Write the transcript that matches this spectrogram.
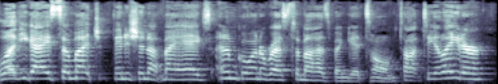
Love you guys so much. Finishing up my eggs, and I'm going to rest till my husband gets home. Talk to you later.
